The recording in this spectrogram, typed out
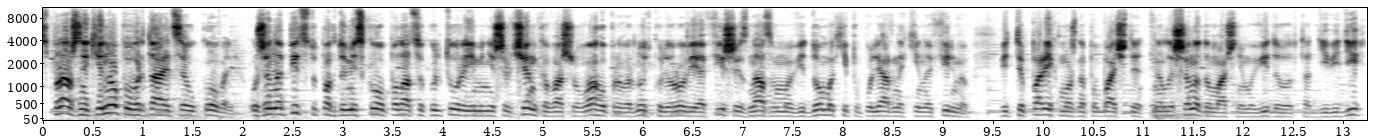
Справжнє кіно повертається у Коваль. Уже на підступах до міського палацу культури імені Шевченка вашу увагу привернуть кольорові афіші з назвами відомих і популярних кінофільмів. Відтепер їх можна побачити не лише на домашньому відео та DVD,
